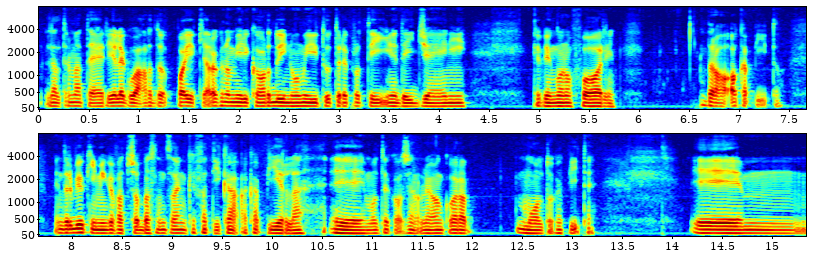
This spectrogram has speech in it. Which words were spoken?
le, altre materie le guardo, poi è chiaro che non mi ricordo i nomi di tutte le proteine, dei geni che vengono fuori, però ho capito. Mentre biochimica faccio abbastanza anche fatica a capirla e molte cose non le ho ancora molto capite. E, ehm,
